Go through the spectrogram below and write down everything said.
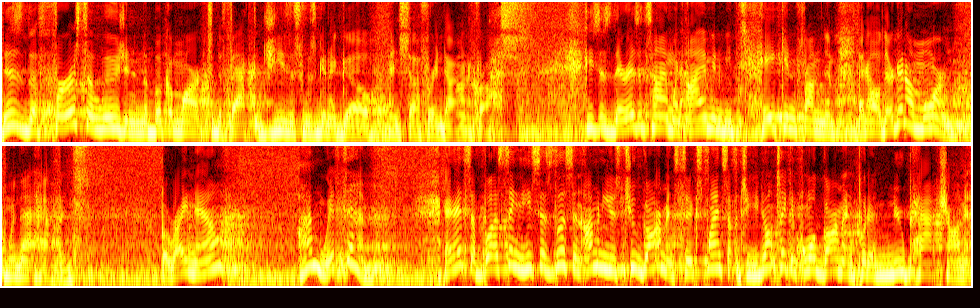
This is the first allusion in the book of Mark to the fact that Jesus was going to go and suffer and die on a cross. He says, There is a time when I am going to be taken from them. And oh, they're going to mourn when that happens. But right now, I'm with them. And it's a blessing. He says, Listen, I'm going to use two garments to explain something to you. Don't take an old garment and put a new patch on it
